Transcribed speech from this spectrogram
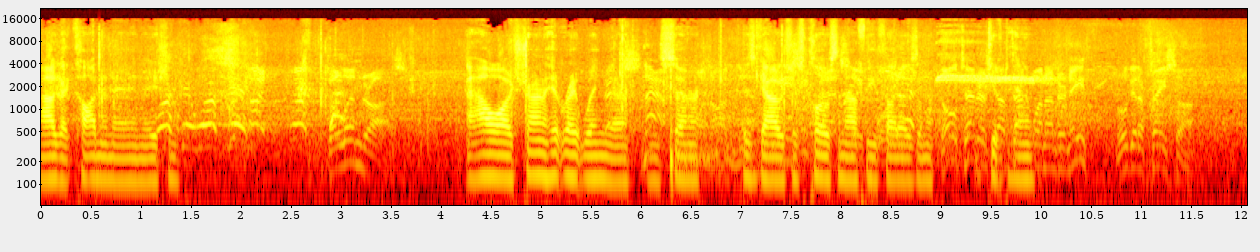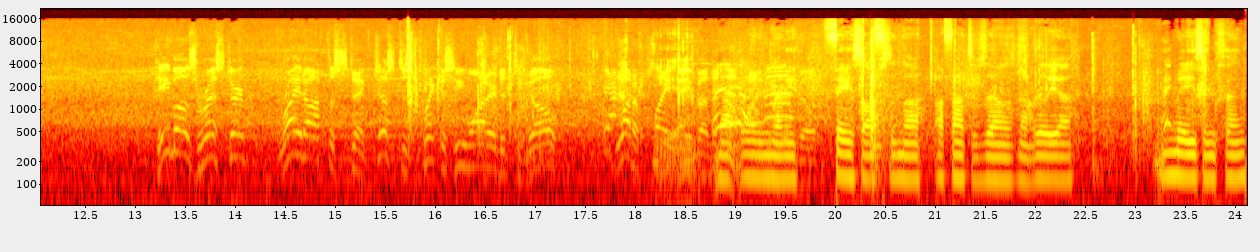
I got caught in an animation. Ow! I was trying to hit right wing there in center. His guy was just close enough. He thought I was gonna Goaltender's give to him. We'll get a face-off. Tebow's wrister right off the stick, just as quick as he wanted it to go. What a play made by the Not winning many face-offs in the offensive zone is not really a amazing thing.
